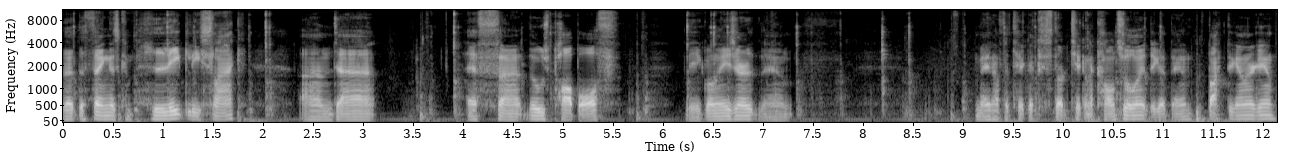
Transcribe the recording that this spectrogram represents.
that the thing is completely slack and uh, if uh, those pop off the equalizer then might have to take a, start taking a console out to get them back together again.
